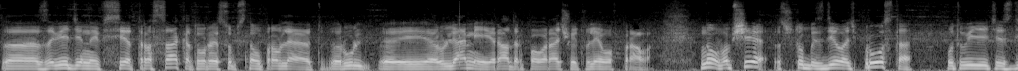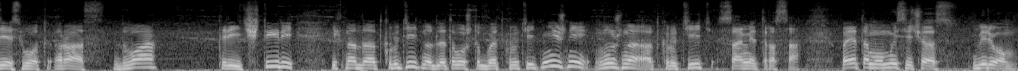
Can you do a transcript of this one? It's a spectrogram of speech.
э, заведены все троса, которые, собственно, управляют руль, э, рулями, и радар поворачивает влево-вправо. Но вообще, чтобы сделать просто, вот вы видите здесь вот раз, два, три, четыре. Их надо открутить, но для того, чтобы открутить нижний, нужно открутить сами троса. Поэтому мы сейчас берем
